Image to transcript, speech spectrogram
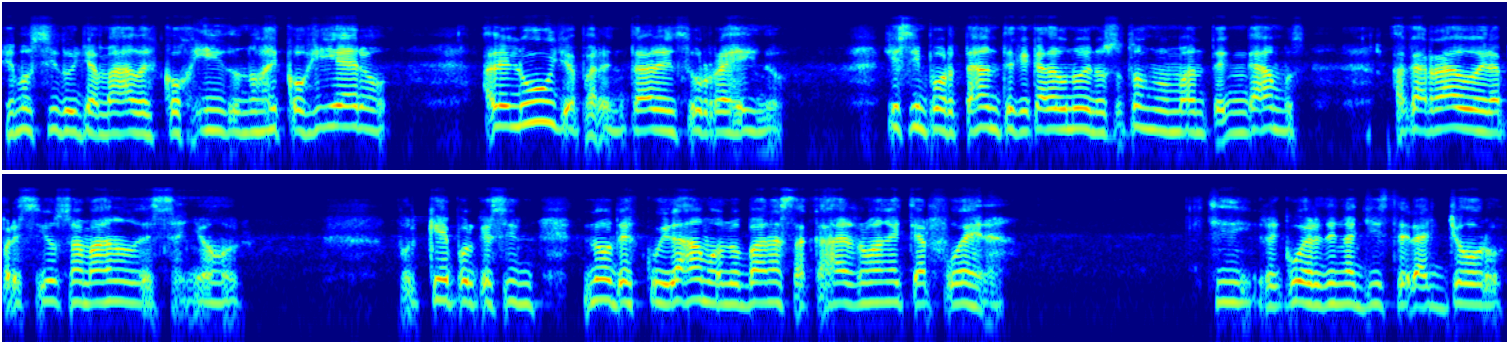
hemos sido llamados, escogidos, nos escogieron. Aleluya, para entrar en su reino. Y es importante que cada uno de nosotros nos mantengamos agarrados de la preciosa mano del Señor. ¿Por qué? Porque si nos descuidamos nos van a sacar, nos van a echar fuera. Sí, recuerden, allí será el lloro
